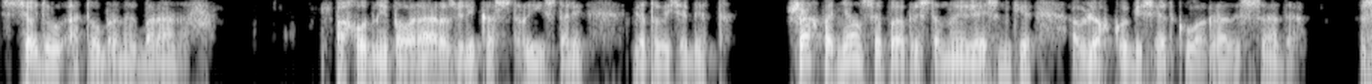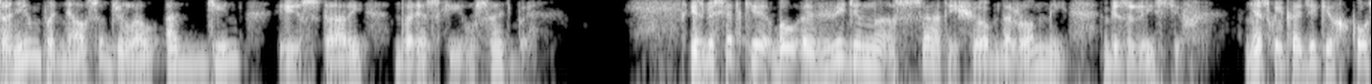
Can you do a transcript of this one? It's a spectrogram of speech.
седел отобранных баранов. Походные повара развели костры и стали готовить обед. Шах поднялся по приставной лесенке в легкую беседку у ограды сада. За ним поднялся Джилал-ад-Дин из старой дворецкой усадьбы. Из беседки был виден сад, еще обнаженный, без листьев. Несколько диких коз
